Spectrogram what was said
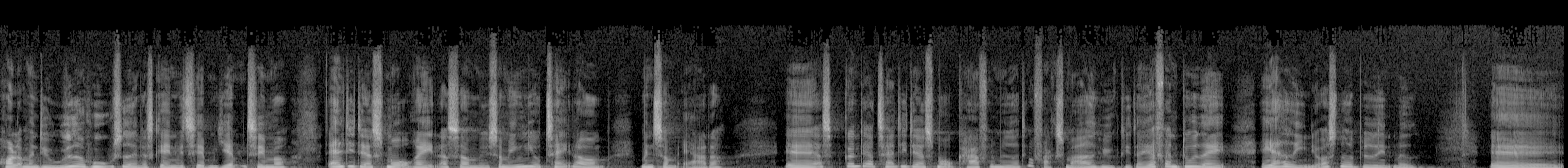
Holder man de ude af huset, eller skal jeg invitere dem hjem til mig? Alle de der små regler, som, som ingen jo taler om, men som er der. Øh, og så begyndte jeg at tage de der små kaffemøder. Det var faktisk meget hyggeligt, og jeg fandt ud af, at jeg havde egentlig også noget at byde ind med. Øh,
